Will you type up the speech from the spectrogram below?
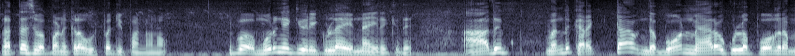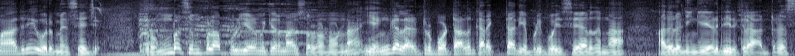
ரத்த சிவப்பணுக்களை உற்பத்தி பண்ணணும். இப்போது முருங்கைக்கீரைக்குள்ளே என்ன இருக்குது? அது வந்து கரெக்டாக இந்த போன் மேரோக்குள்ளே போகிற மாதிரி ஒரு மெசேஜ் ரொம்ப சிம்பிளாக புளிய அமைக்கிற மாதிரி சொல்லணும்னா எங்கே லெட்ரு போட்டாலும் கரெக்டாக அது எப்படி போய் சேருதுன்னா அதில் நீங்கள் எழுதியிருக்கிற அட்ரஸ்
